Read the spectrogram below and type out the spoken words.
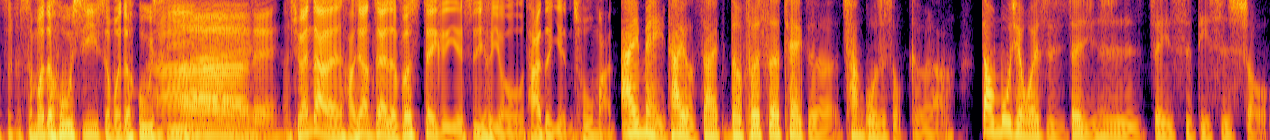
这个什么的呼吸，什么的呼吸啊，对，喜欢大人好像在 The First Take 也是有他的演出嘛。艾美他有在 The First Take 唱过这首歌啦。到目前为止，这已经是这一次第四首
